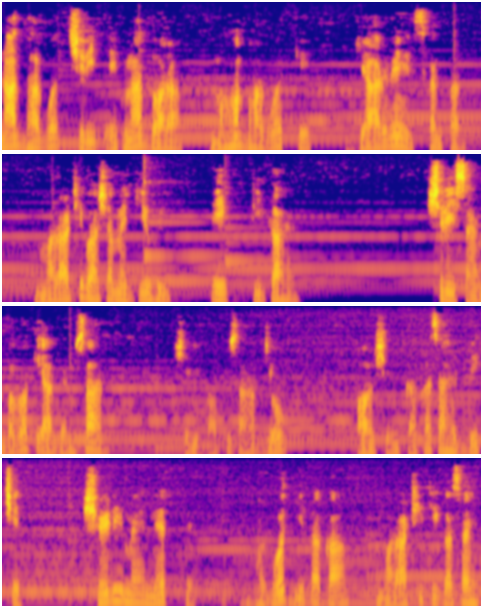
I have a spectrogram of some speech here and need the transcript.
नाथ भागवत श्री एकनाथ द्वारा महाभागवत के ग्यारहवें स्कंद पर मराठी भाषा में की हुई एक टीका है। श्री साईं बाबा के आज्ञा अनुसार श्री बापू साहब जोग और श्री काका साहेब दीक्षित शिरडी में नृत्य भगवत गीता का मराठी टीका सहित,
